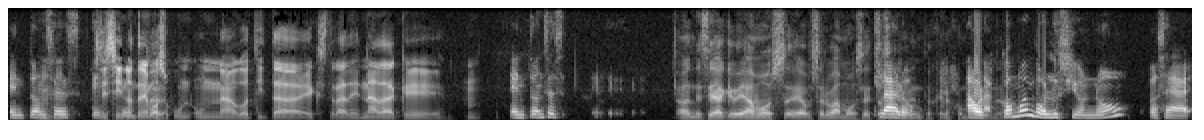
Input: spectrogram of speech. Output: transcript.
Entonces... Sí, sí, no este, tenemos una gotita extra de nada que... Hmm. Entonces... Eh, a donde sea que veamos, eh, observamos estos elementos que nos componen. Ahora, ¿cómo evolucionó? O sea,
